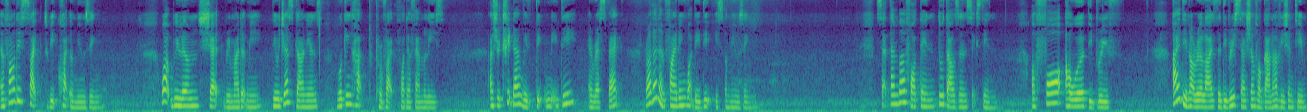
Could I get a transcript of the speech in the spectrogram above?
and found this sight to be quite amusing. What William shared reminded me they were just Ghanaians working hard to provide for their families. I should treat them with dignity and respect rather than finding what they did is amusing. September 14, 2016. A four hour debrief. I did not realize the debrief session for Ghana Vision Team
